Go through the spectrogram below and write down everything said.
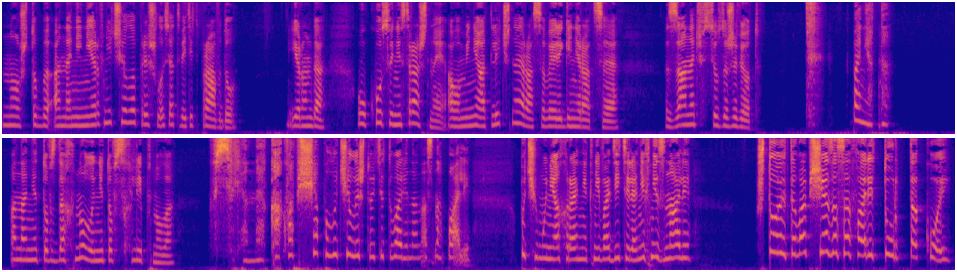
Но чтобы она не нервничала, пришлось ответить правду. «Ерунда. Укусы не страшные, а у меня отличная расовая регенерация. За ночь все заживет». «Понятно». Она не то вздохнула, не то всхлипнула. «Вселенная, как вообще получилось, что эти твари на нас напали? Почему ни охранник, ни водитель о них не знали? Что это вообще за сафари-тур такой?»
